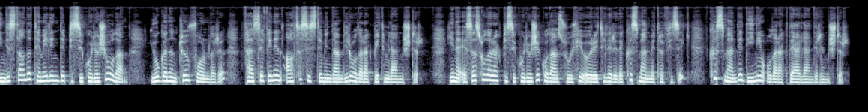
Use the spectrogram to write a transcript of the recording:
Hindistan'da temelinde psikoloji olan yoganın tüm formları felsefenin altı sisteminden biri olarak betimlenmiştir. Yine esas olarak psikolojik olan sufi öğretileri de kısmen metafizik, kısmen de dini olarak değerlendirilmiştir.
